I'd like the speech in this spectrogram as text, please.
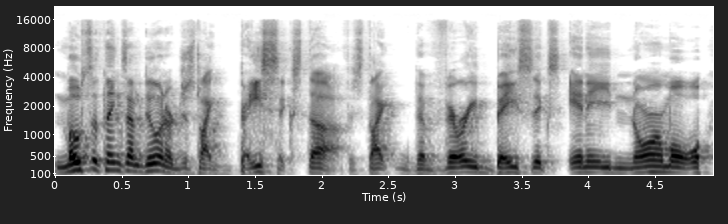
most of the things I'm doing are just like basic stuff. It's like the very basics any normal,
